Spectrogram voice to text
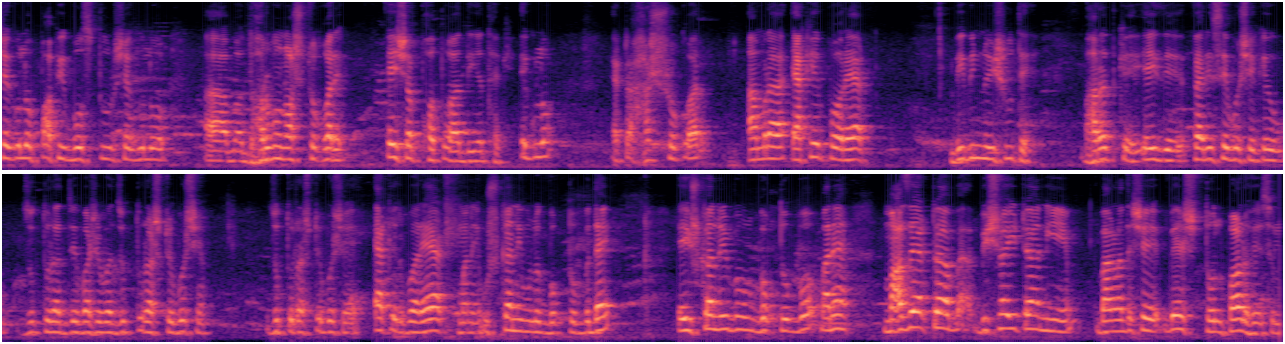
সেগুলো পাপি বস্তু, সেগুলো ধর্ম নষ্ট করে এই সব ফতোয়া দিয়ে থাকে। এগুলো একটা হাস্যকর। আমরা একের পর এক বিভিন্ন ইস্যুতে ভারতকে, এই যে প্যারিসে বসে কেউ যুক্তরাজ্যে বসে বা যুক্তরাষ্ট্রে বসে যুক্তরাষ্ট্রে বসে একের পর এক মানে উস্কানিমূলক বক্তব্য দেয়। এই উস্কানিমূলক বক্তব্য মানে মাঝে একটা বিষয়টা নিয়ে বাংলাদেশে বেশ তোলপাড় হয়েছিল।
